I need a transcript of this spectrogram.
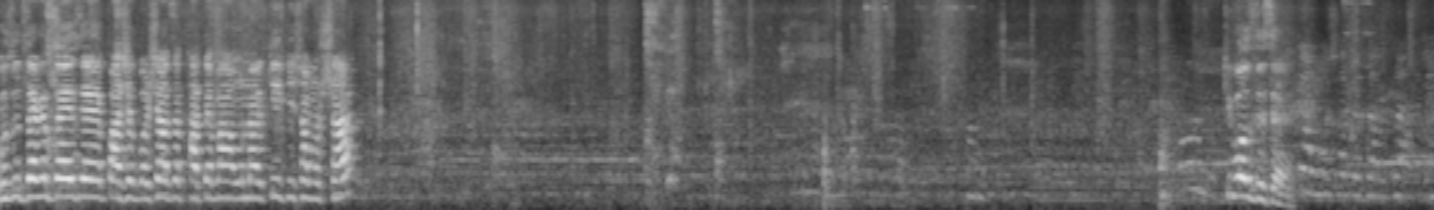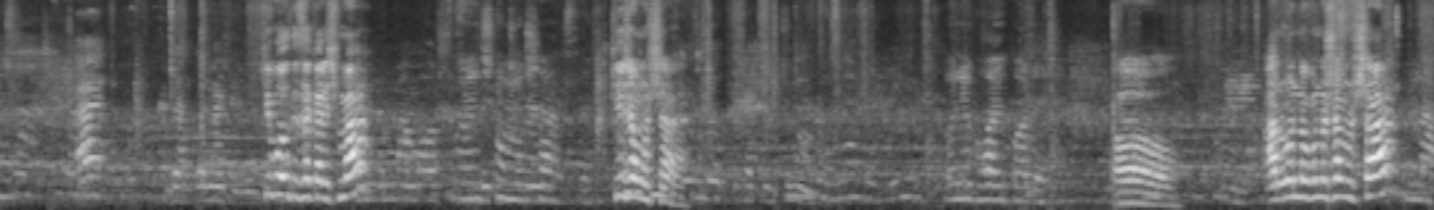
হুজুর দেখেন তো যে পাশে বসে আছে ফাতেমা ওনার কি কি সমস্যা? কি বলতেছে? কি বলতেছে কারিশমা? কি সমস্যা? উনি ভয় করে। ও আর অন্য কোনো সমস্যা? না।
